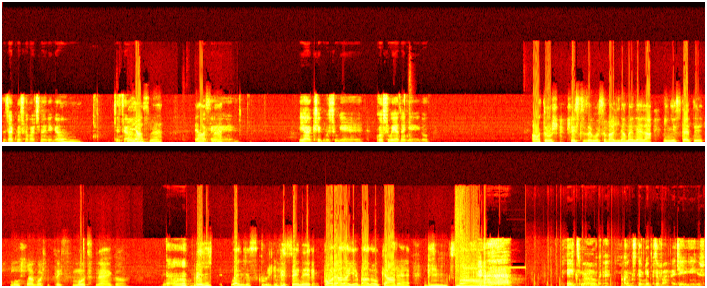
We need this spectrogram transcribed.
Zagłosować na niego? Czy co? No jasne, jasne. Okej. Jak się głosuje? Głosuję na niego. Otóż wszyscy zagłosowali na Menela i niestety muszę ogłosić coś smutnego. No. Byliście w błędzie skurwysyny, pora na jebaną karę, Big Smoke! Big Smoke, dokąd ty mnie prowadzisz?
